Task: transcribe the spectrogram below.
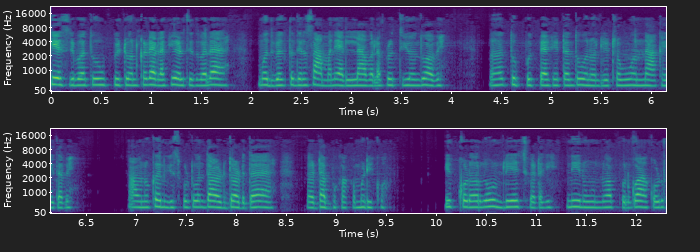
ಕೇಸರಿ ಬಾತು, ಉಪ್ಪಿಟ್ಟು ಅನ್ಕೊಂಡು ಎಲ್ಲ ಕೇಳ್ತಿದ್ವಲ್ಲ, ಮದುವೆಗೆ ತೆಗೆದ ಸಾಮಾನು ಎಲ್ಲ ಅವಲ್ಲ, ಪ್ರತಿಯೊಂದು ಅವೆ. ತುಪ್ಪದ ಪ್ಯಾಕೆಟ್ ಅಂತ ಒಂದೊಂದು ಲೀಟ್ರ್ ಒಂದು ನಾಲ್ಕೈದವೆ ಅವನು ಕನ್ಗಿಸ್ಬಿಟ್ಟು ಒಂದು ದೊಡ್ಡ ದೊಡ್ಡದ ಡಬ್ಬಕ್ಕೆ ಹಾಕೋ, ಮಡಿಕೊ. ಈಗ ಕೊಡೋರ್ಗೆ ಉಂಡ್ಲಿ ಹೆಚ್ಚುಕಟ್ಟಾಗಿ ನೀನು ಉಣ್ಣು, ಅಪ್ಪನಿಗೂ ಹಾಕೊಡು.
